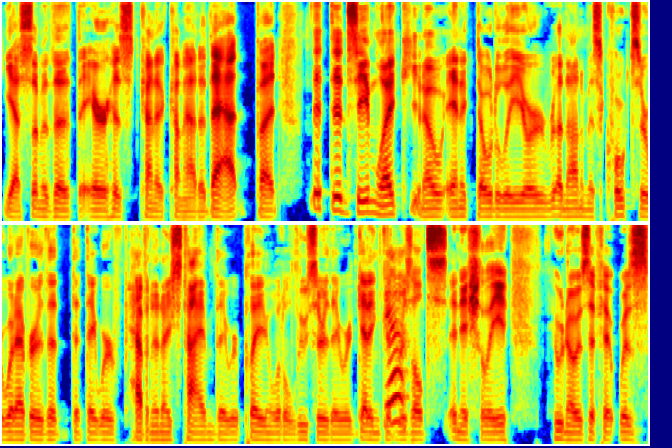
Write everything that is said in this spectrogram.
yeah, some of the, the air has kind of come out of that. But it did seem like, you know, anecdotally or anonymous quotes or whatever, that, that they were having a nice time. They were playing a little looser. They were getting good Yeah. results initially. Who knows if it was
